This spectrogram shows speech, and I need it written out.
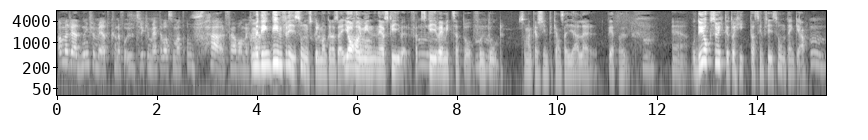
ja, men räddning för mig att kunna få uttrycka mig. Att det var som att, "Uff, här får jag vara mig själv. Men din, din frizon skulle man kunna säga. Jag har ju min när jag skriver. För att Mm. skriva är mitt sätt att få ut Mm. ord. Som man kanske inte kan säga eller veta hur. Mm. Eh, och det är också viktigt att hitta sin frizon tänker jag. Mm.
